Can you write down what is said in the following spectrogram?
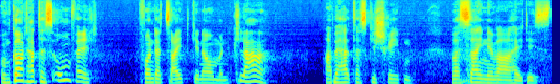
Und Gott hat das Umfeld von der Zeit genommen, klar, aber er hat das geschrieben, was seine Wahrheit ist.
